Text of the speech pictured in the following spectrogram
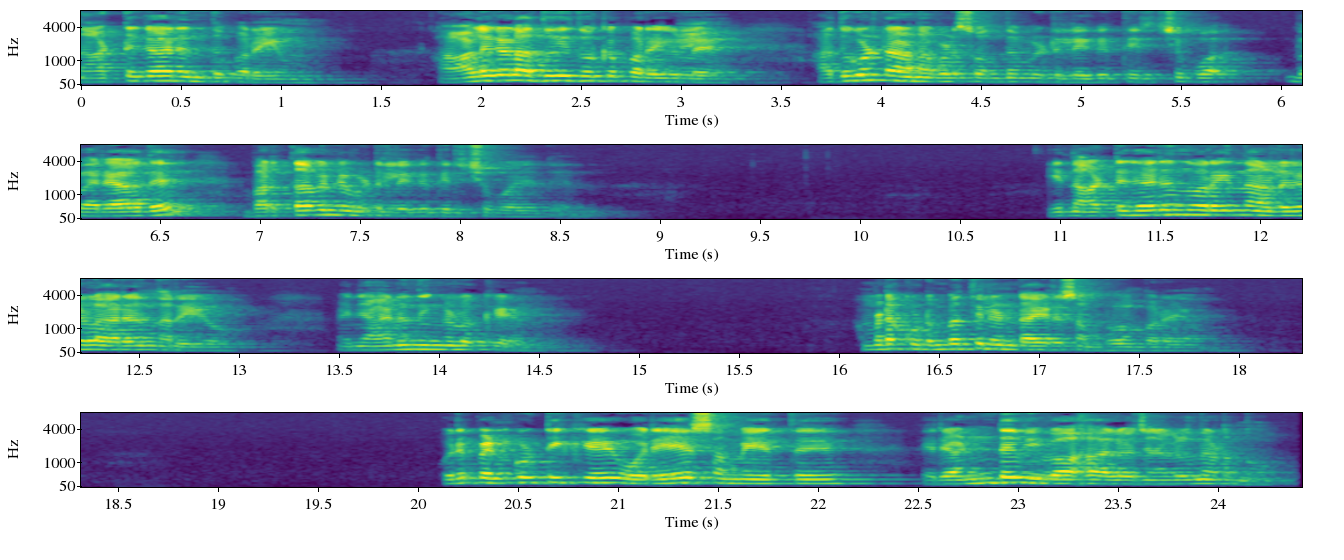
നാട്ടുകാരെന്ത് പറയും? ആളുകൾ അതും ഇതൊക്കെ പറയൂലേ? അതുകൊണ്ടാണ് അവൾ സ്വന്തം വീട്ടിലേക്ക് തിരിച്ചു പോ വരാതെ ഭർത്താവിന്റെ വീട്ടിലേക്ക് തിരിച്ചു പോയത്. ഈ നാട്ടുകാരെന്ന് പറയുന്ന ആളുകൾ ആരാന്നറിയോ? ഞാനും നിങ്ങളൊക്കെയാണ്. നമ്മുടെ കുടുംബത്തിലുണ്ടായൊരു സംഭവം പറയാം. ഒരു പെൺകുട്ടിക്ക് ഒരേ സമയത്ത് രണ്ട് വിവാഹാലോചനകൾ നടന്നു.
